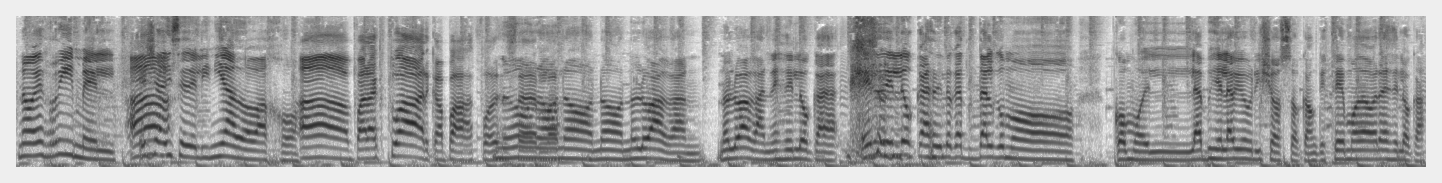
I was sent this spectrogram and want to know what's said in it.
No, es rímel. Ah. Ella dice delineado abajo. Ah, para actuar capaz, podés no, hacerlo. no, no, no, no lo hagan. No lo hagan, es de loca. Es de loca, es de loca total como, como el lápiz de labio brilloso, que aunque esté de moda ahora es de loca.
